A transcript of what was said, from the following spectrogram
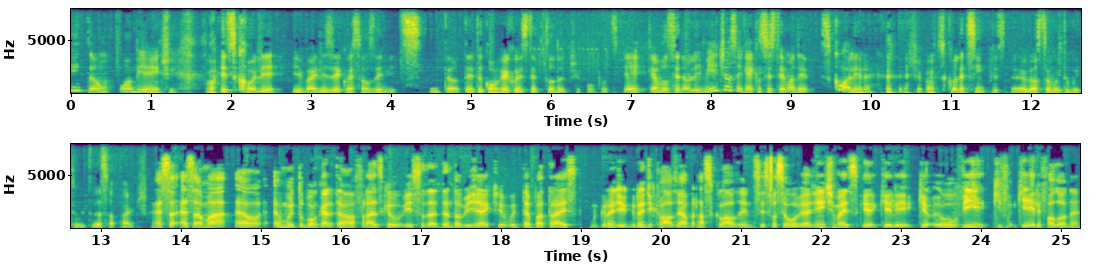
então o ambiente vai escolher e vai dizer quais são os limites. Então eu tento conviver com isso o tempo todo. Tipo, putz, e aí, quer você dar o limite ou você quer que o sistema dê? Escolhe, né? tipo, uma escolha simples. Eu gosto muito, muito, muito dessa parte. Essa, essa é uma. É, é muito bom, cara. Tem uma frase que eu vi isso dentro do Object muito tempo atrás. grande, grande Klaus, abraço Klaus aí. Não sei se você ouve a gente, mas que, que ele. Que eu ouvi que, que ele falou, né?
